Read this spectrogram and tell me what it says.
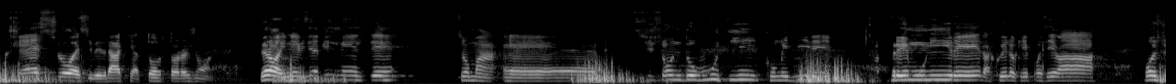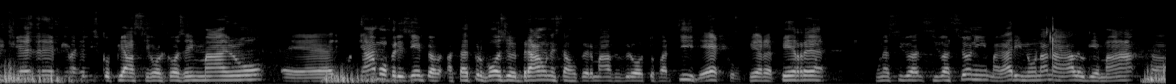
processo e si vedrà chi ha torto o ragione. Però inevitabilmente, insomma, eh, si sono dovuti, come dire, premunire da quello che poteva poi succedere prima che gli scoppiasse qualcosa in mano. Eh, ricordiamo, per esempio, a tal proposito, il Brown è stato fermato per otto partite, ecco, per, per una situa- situazioni magari non analoghe, ma uh,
